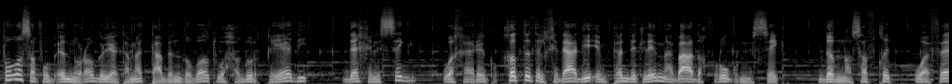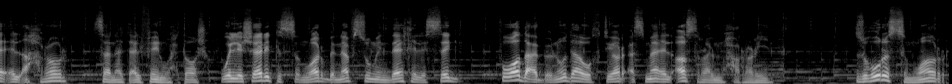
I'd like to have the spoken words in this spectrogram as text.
فوصفه بأنه راجل يتمتع بانضباط وحضور قيادي داخل السجن وخارجه. خطة الخداع دي امتدت لما بعد خروجه من السجن ضمن صفقة وفاء الأحرار سنة 2011 واللي شارك السنوار بنفسه من داخل السجن في وضع بنودها واختيار أسماء الأسرى المحررين. ظهور السنوار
